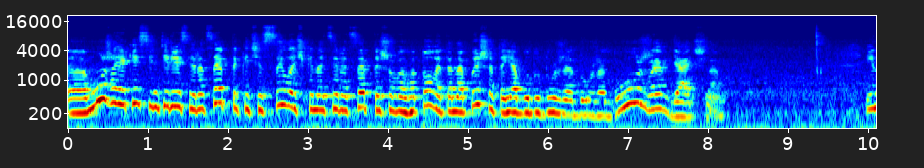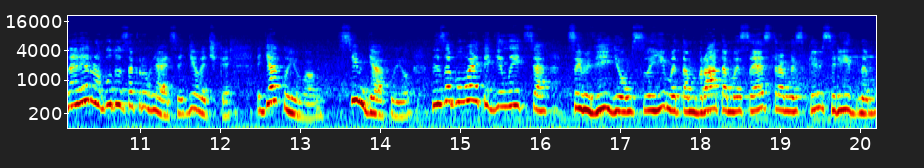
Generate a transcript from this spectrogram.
Е, Може, якісь інтересні рецептики чи силочки на ці рецепти, що ви готовите, напишете, я буду дуже-дуже дуже вдячна. І, напевно, буду закруглятися, дівчатки. Дякую вам, всім дякую. Не забувайте ділитися цим відео своїми там братами, сестрами, з кимсь рідним.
